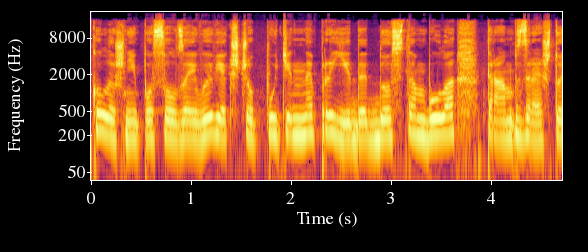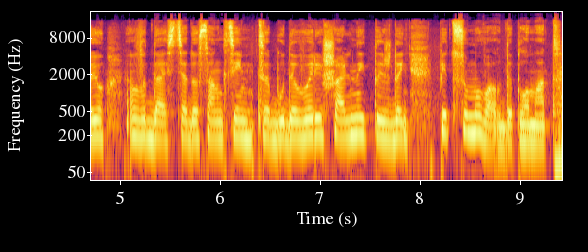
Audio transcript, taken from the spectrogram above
Колишній посол заявив, якщо Путін не приїде до Стамбула, Трамп зрештою вдасться до санкцій. Це буде вирішальний тиждень. Підсумував дипломат.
